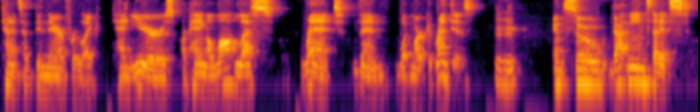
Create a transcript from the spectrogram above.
tenants have been there for like 10 years are paying a lot less rent than what market rent is. hmm And so that means that it's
